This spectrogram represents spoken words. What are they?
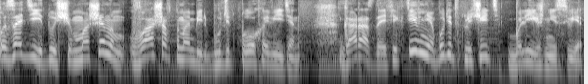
позади идущим машинам ваш автомобиль будет плохо виден. Гораздо эффективнее будет включить ближний свет.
